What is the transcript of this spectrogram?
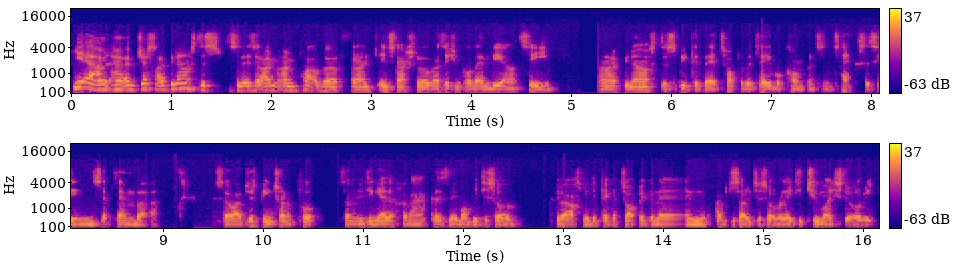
Yeah, I, have just I've been asked to. So there's I'm I'm part of an international organisation called MDRT, and I've been asked to speak at their top of the table conference in Texas in September. So I've just been trying to put something together for that because they want me to sort of they've asked me to pick a topic, and then I've decided to sort of relate it to my story.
